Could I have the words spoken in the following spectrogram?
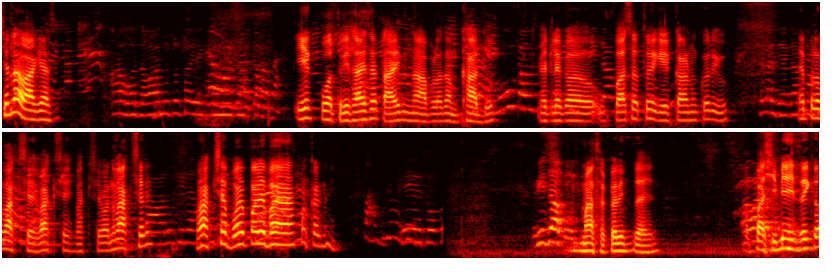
છેલ્લા વાગ્યા છે. આવો જવાનું તો થાય એકદમ એકદમ. એક પોતરી થાય છે ટાઈમ ના આપણે તો આમ ખાધું. એટલે કે ઉપવાસ હતો કે એકાણું કર્યું. એ પેલો વાગશે વાગશે વાગશે અને વાગશે રે? વાગશે ભય પડે ભાઈ પકડ નહીં. માથા કરી જાય. પાછી બે જઈ કહો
